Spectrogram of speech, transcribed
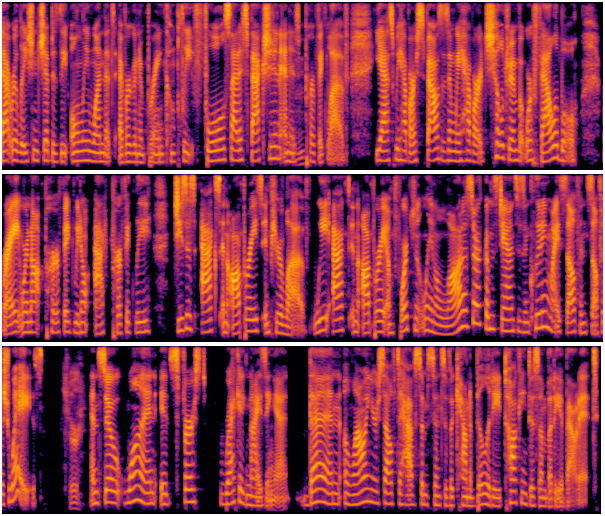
that relationship is the only one that's ever going to bring complete, full satisfaction and his mm-hmm. perfect love. Yes, we have our spouses and we have our children, but we're fallible, right? We're not perfect. We don't act perfectly. Jesus acts and operates in pure love. We act and operate, unfortunately, in a lot of circumstances, including myself, in selfish ways. Sure. And so, one, it's first recognizing it, then allowing yourself to have some sense of accountability, talking to somebody about it.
